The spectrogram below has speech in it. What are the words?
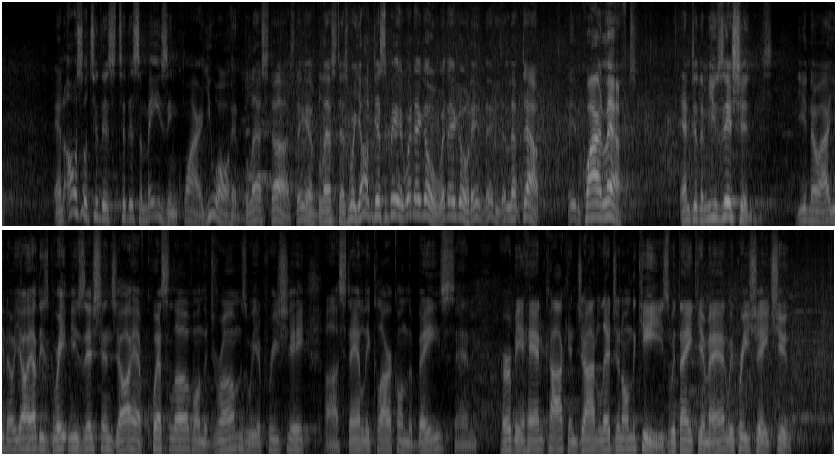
And also to this to this amazing choir. You all have blessed us. They have blessed us. Where y'all disappeared? Where'd they go? Where'd they go? They, they, they left out. They, the choir left. And to the musicians. You know, I, you know, y'all have these great musicians. Y'all have Questlove on the drums. We appreciate uh, Stanley Clarke on the bass and Herbie Hancock and John Legend on the keys. We thank you, man. We appreciate you.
